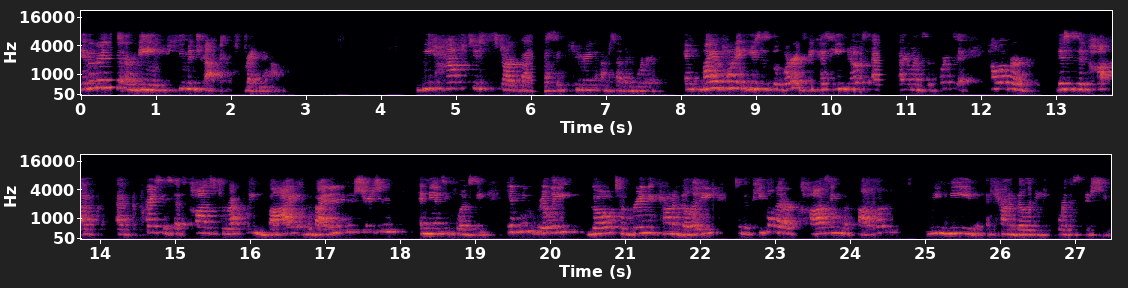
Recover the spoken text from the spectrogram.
Immigrants are being human trafficked right now. We have to start by securing our southern border. And my opponent uses the words because he knows everyone supports it. However, this is a, a, a crisis that's caused directly by the Biden administration and Nancy Pelosi. Can we really go to bring accountability to the people that are causing the problem? We need accountability for this issue.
